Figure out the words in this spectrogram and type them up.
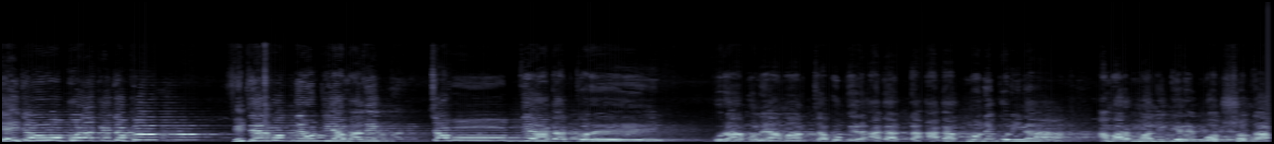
এই জন্য গোড়াকে যখন ফিটের মধ্যে উঠিয়া মালিক চাবুক দিয়ে আঘাত করে গুড়া বলে, আমার চাবুকের আঘাতটা আঘাত মনে করি না। আমার মালিকের বৎসতা,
